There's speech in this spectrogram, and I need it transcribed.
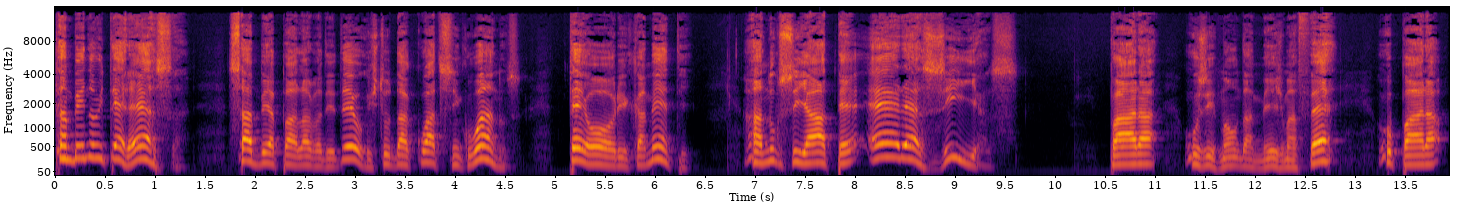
também não interessa saber a palavra de Deus, estudar quatro, cinco anos, teoricamente, anunciar até heresias para os irmãos da mesma fé ou para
